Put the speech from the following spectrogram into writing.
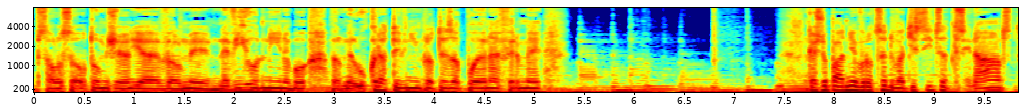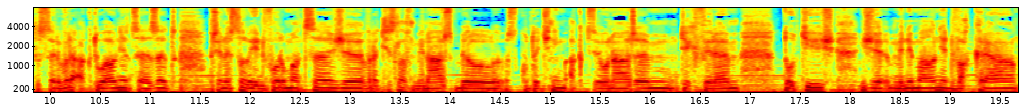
psalo se o tom, že je velmi nevýhodný nebo velmi lukrativní pro ty zapojené firmy. Každopádně v roce 2013 server aktuálně CZ přinesl informace, že Vratislav Minář byl skutečným akcionářem těch firm, totiž, že minimálně dvakrát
